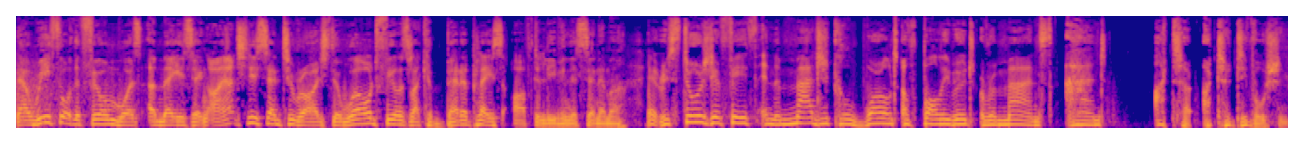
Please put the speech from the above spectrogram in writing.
Now, we thought the film was amazing. I actually said to Raj, the world feels like a better place after leaving the cinema. It restores your faith in the magical world of Bollywood romance and utter, utter devotion.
